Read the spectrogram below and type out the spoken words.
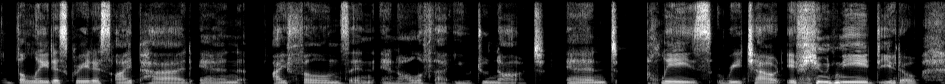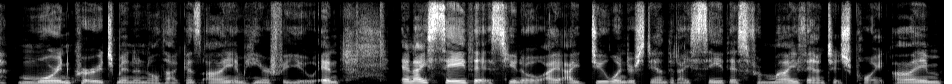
the latest greatest ipad and iphones and and all of that you do not and please reach out if you need, you know, more encouragement and all that, because I am here for you. And and I say this, you know, I, I do understand that I say this from my vantage point. I'm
